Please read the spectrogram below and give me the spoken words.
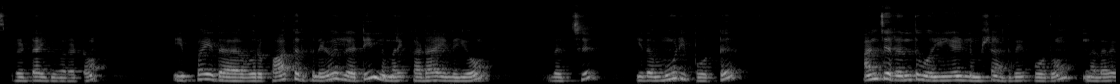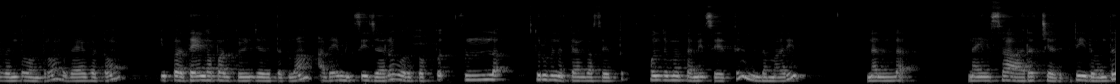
ஸ்ப்ரெட் ஆகி வரட்டும். இப்போ இதை ஒரு பாத்திரத்துலேயோ இல்லாட்டி இந்த மாதிரி கடாயிலையோ வச்சு இதை மூடி போட்டு அஞ்சுலேருந்து ஒரு ஏழு நிமிஷம் அதுவே போதும். நல்லாவே வெந்து வந்துடும் அது வேகட்டும். இப்போ தேங்காய் பால் பிழிஞ்சு எடுத்துக்கலாம். அதே மிக்ஸி ஜாரில் ஒரு கப்பு ஃபுல்லாக துருவின தேங்காய் சேர்த்து கொஞ்சமாக தண்ணி சேர்த்து இந்த மாதிரி நல்லா நைஸாக அரைச்சி எடுத்துகிட்டு இது வந்து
